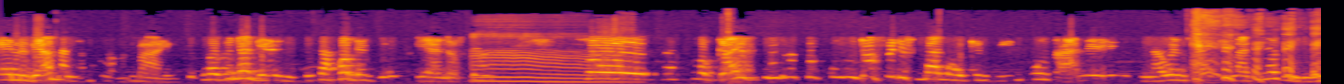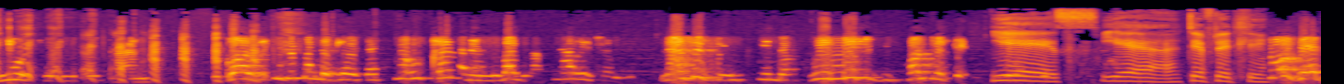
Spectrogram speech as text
and ndihamba lapho hambayo because into endiyazi ukuthi akho nto endiyenza you understand? Ah. So uh, so guys into umntu ofilish uba ndiyimpunzane nawe ndinakuyazi ndimnyothi because into ebalulekileyo sathina kuqhelane ngoba into we need to be confident. Yes yeah definitely. So that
